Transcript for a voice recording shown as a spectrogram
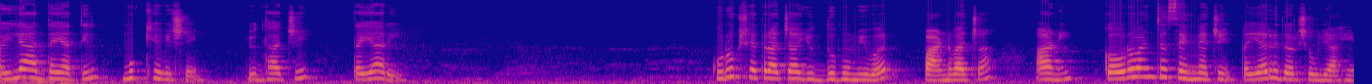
पहिल्या अध्यायातील मुख्य विषय युद्धाची तयारी. कुरुक्षेत्राच्या युद्धभूमीवर पांडवाच्या आणि कौरवांच्या सैन्याची तयारी दर्शवली आहे.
